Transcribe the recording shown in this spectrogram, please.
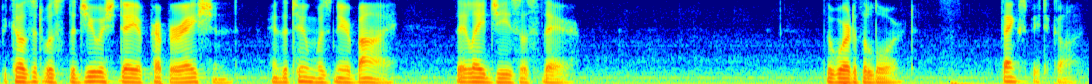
because it was the Jewish day of preparation, and the tomb was nearby, they laid Jesus there. The word of the Lord. Thanks be to God.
